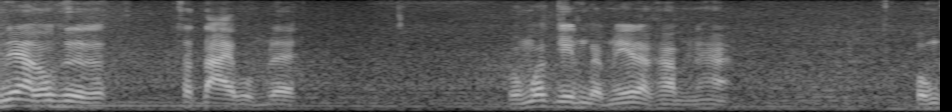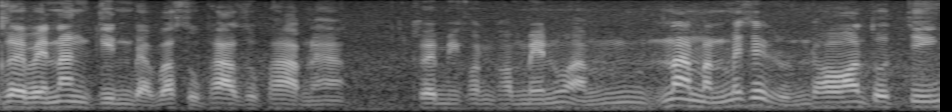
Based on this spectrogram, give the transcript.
เนี่ยก็คือสไตล์ผมเลย ผมก็กินแบบนี้แหละครับนะฮะ ผมเคยไปนั่งกินแบบว่าสุภาพสุภาพนะฮะ เคยมีคนคอมเมนต์ว่า นั่นมันไม่ใช่สุนทรตัวจริง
